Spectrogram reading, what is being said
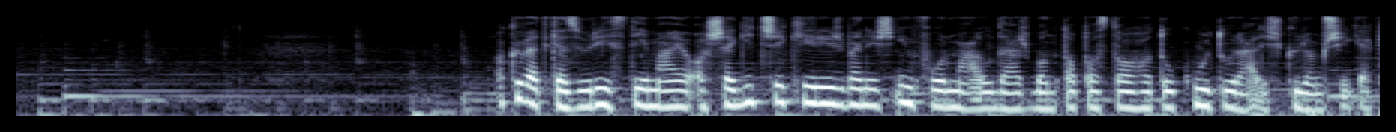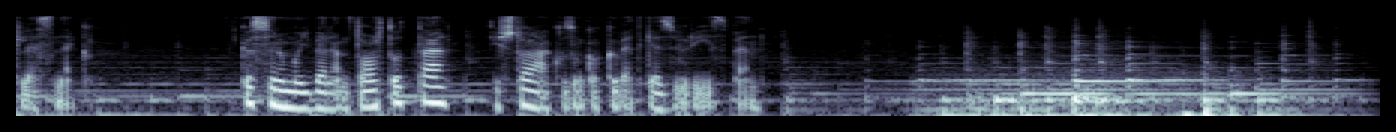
Következő rész témája a segítségkérésben és informálódásban tapasztalható kulturális különbségek lesznek. Köszönöm, hogy velem tartottál, és találkozunk a következő részben.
